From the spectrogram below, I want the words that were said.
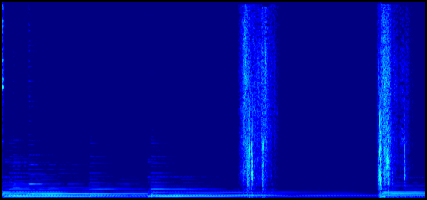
Thank you.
